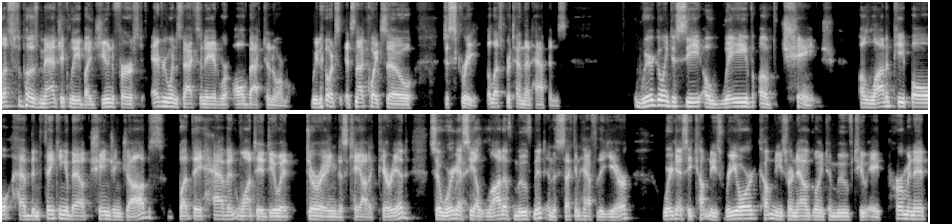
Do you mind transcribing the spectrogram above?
let's suppose magically by June 1st, everyone's vaccinated, we're all back to normal. We know it's it's not quite so discreet, but let's pretend that happens. We're going to see a wave of change a lot of people have been thinking about changing jobs, but they haven't wanted to do it during this chaotic period. So we're going to see a lot of movement in the second half of the year. We're going to see companies reorg. Companies are now going to move to a permanent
